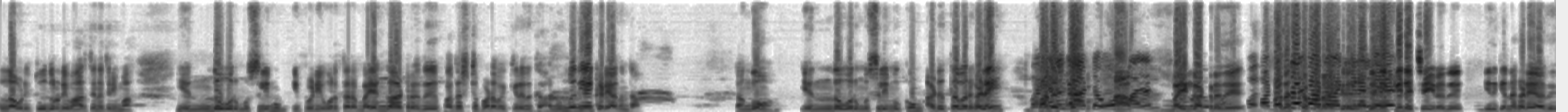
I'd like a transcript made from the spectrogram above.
அல்லாஹ்வுடைய தூதருடைய வார்த்தை என்ன தெரியுமா? எந்த ஒரு முஸ்லிமும் இப்படி ஒருத்தரை பயங்காட்டுறது பதஷ்டப்பட வைக்கிறதுக்கு அனுமதியே கிடையாதுன்றான் தங்கம் எந்த ஒரு முஸ்லிமுக்கும் அடுத்தவர்களை பயங்காட்டுறது பதஷ்டப்பட வைக்கிறது திடுக்கிட செய்யறது இதுக்கு என்ன கிடையாது.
